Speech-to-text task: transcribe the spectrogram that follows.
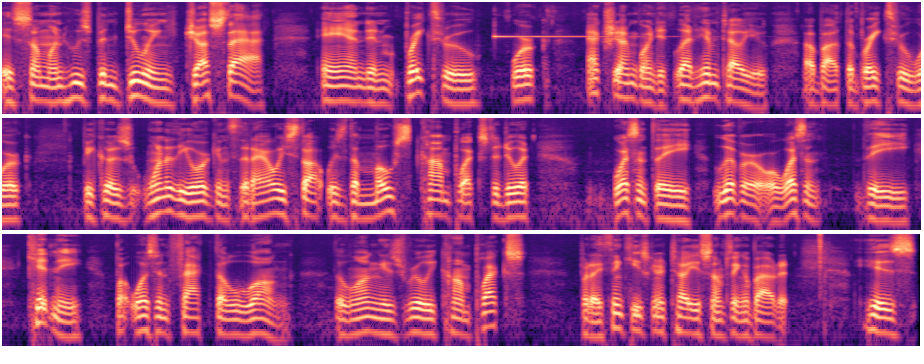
is someone who's been doing just that. And in breakthrough work, actually, I'm going to let him tell you about the breakthrough work because one of the organs that I always thought was the most complex to do it wasn't the liver or wasn't the kidney, but was in fact the lung. The lung is really complex, but I think he's going to tell you something about it. His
